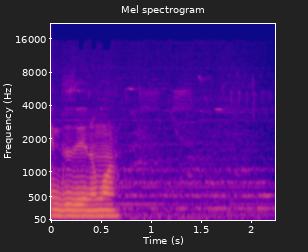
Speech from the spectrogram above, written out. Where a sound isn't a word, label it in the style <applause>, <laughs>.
can't do this no more.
